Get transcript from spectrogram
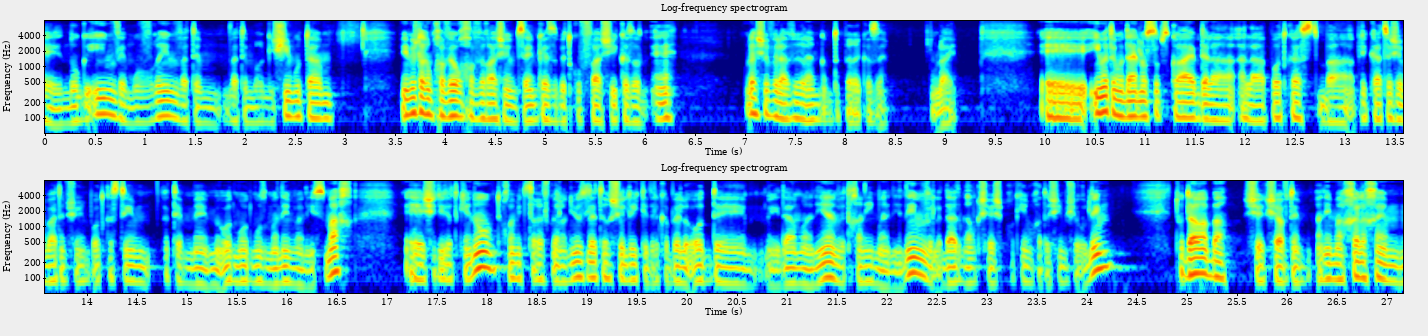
אה, נוגעים והם עוברים ואתם, ואתם מרגישים אותם. ואם יש לכם חבר או חברה שנמצאים כזה בתקופה שהיא כזאת, אה, אולי שווה להעביר להם גם את הפרק הזה, אולי. אה, אם אתם עדיין לא subscribed על, על הפודקאסט באפליקציה שבה אתם שומעים פודקאסטים, אתם אה, מאוד מאוד מוזמנים ואני אשמח אה, שתתעדכנו, אתם יכולים להצטרף גם לניוזלטר שלי כדי לקבל עוד מידע מעניין ותכנים מעניינים ולדעת גם כשיש פרקים חדשים שעולים. תודה רבה שהקשבתם, אני מאחל לכם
